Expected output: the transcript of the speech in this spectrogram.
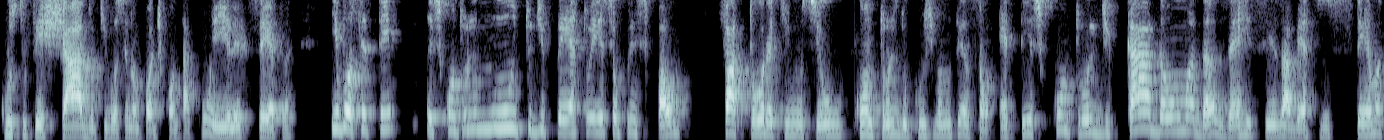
custo fechado que você não pode contar com ele, etc. E você ter esse controle muito de perto, esse é o principal fator aqui no seu controle do custo de manutenção. É ter esse controle de cada uma das RCs abertas do sistema,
